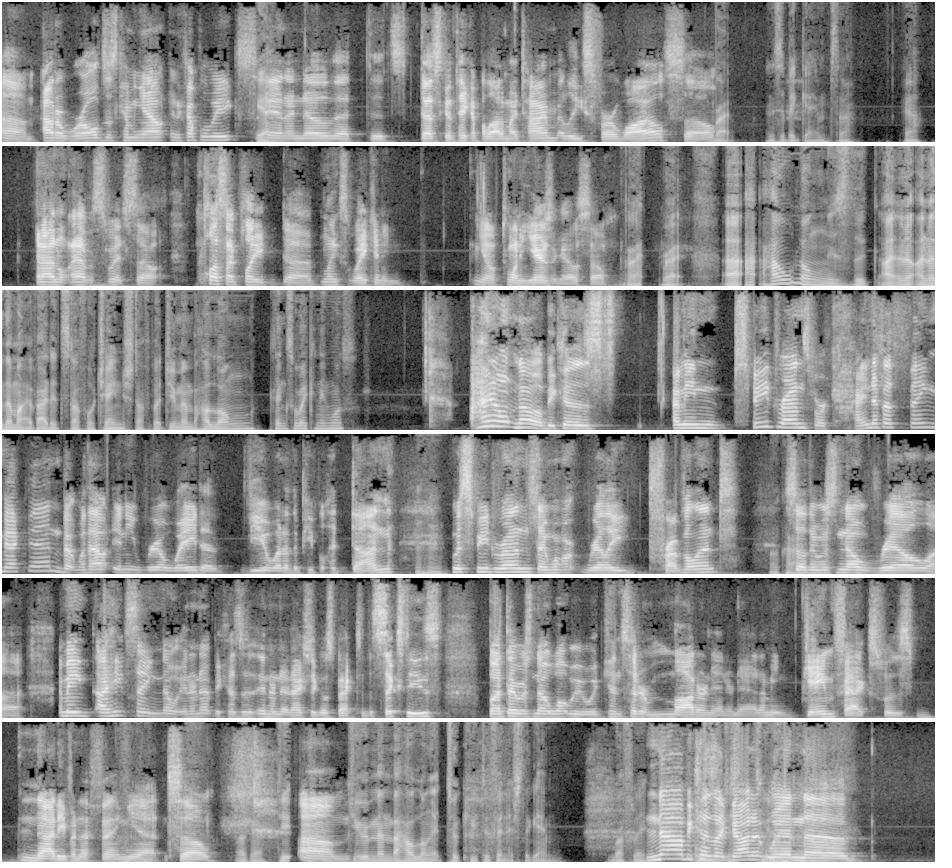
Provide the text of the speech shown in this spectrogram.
um, Outer Worlds is coming out in a couple of weeks, yeah. and I know that it's that's going to take up a lot of my time at least for a while. So right, and it's a big game, so yeah. And I don't have a Switch, so plus I played uh, Link's Awakening, you know, 20 years ago. So right, right. Uh, how long is the? I know, I know they might have added stuff or changed stuff, but do you remember how long Link's Awakening was? I don't know because I mean speed runs were kind of a thing back then, but without any real way to view what other people had done mm-hmm. with speed runs, they weren't really prevalent. Okay. So there was no real. Uh, I mean, I hate saying no internet because the internet actually goes back to the '60s, but there was no what we would consider modern internet. I mean, GameFAQs was not even a thing yet. So okay. Do you, um, do you remember how long it took you to finish the game? roughly? No, because I got it when uh,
